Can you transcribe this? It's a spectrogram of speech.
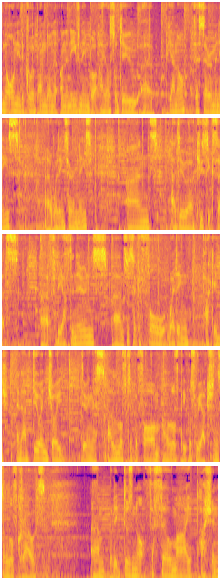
Not only the cover band on, on an evening, but I also do uh, piano for ceremonies, uh, wedding ceremonies, and I do acoustic sets uh, for the afternoons. Um, so it's like a full wedding package. And I do enjoy doing this. I love to perform. I love people's reactions. I love crowds. Um, but it does not fulfill my passion,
